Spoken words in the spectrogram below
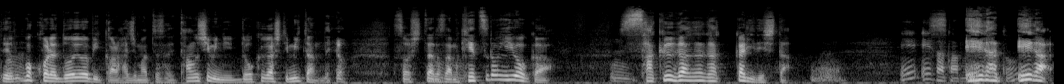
で僕これ土曜日から始まってさ楽しみに録画して見たんだよ。そしたらさ、うん。結論言おうか、うん。作画ががっかりでしたえ絵がダメ絵が絵が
